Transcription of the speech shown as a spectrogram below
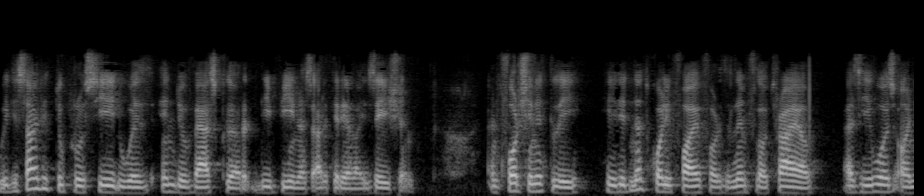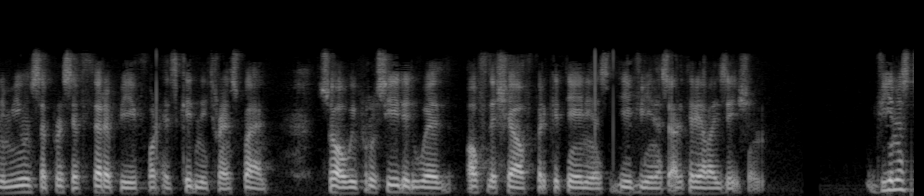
we decided to proceed with endovascular deep venous arterialization. Unfortunately, he did not qualify for the LimFlow trial as he was on immune suppressive therapy for his kidney transplant. So we proceeded with off-the-shelf percutaneous deep venous arterialization. Venous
